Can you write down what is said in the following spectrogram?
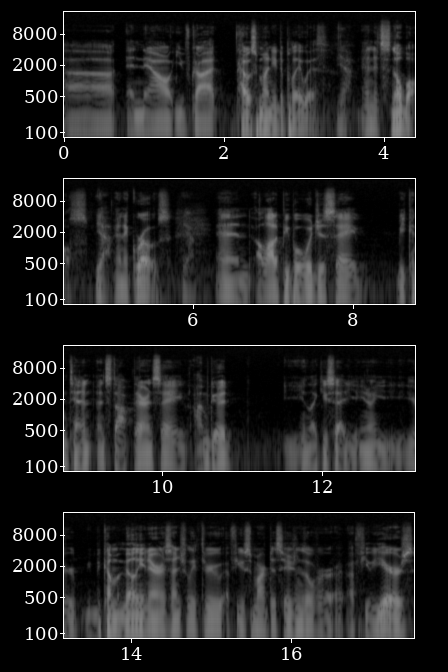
Uh, and now you've got house money to play with. Yeah. And it snowballs. Yeah. And it grows. Yeah. And a lot of people would just say, be content and stop there and say, I'm good. You like you said, you, you know, you, you're you become a millionaire essentially through a few smart decisions over a, a few years.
